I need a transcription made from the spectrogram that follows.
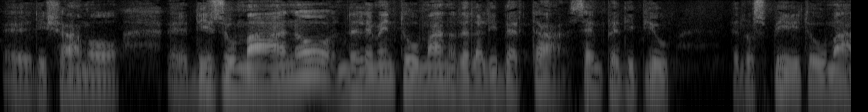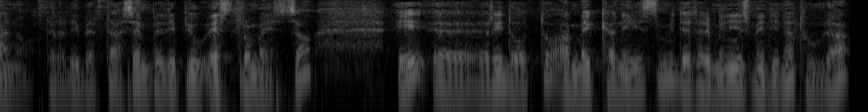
eh, diciamo, eh, disumano, l'elemento umano della libertà sempre di più, dello spirito umano della libertà sempre di più estromesso e eh, ridotto a meccanismi, determinismi di natura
